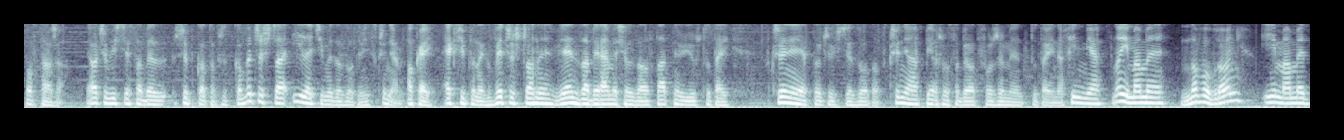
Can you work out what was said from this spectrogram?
powtarza. Ja oczywiście sobie szybko to wszystko wyczyszczę i lecimy za złotymi skrzyniami. Ok, ekwipunek wyczyszczony, więc zabieramy się za ostatnią już tutaj skrzynię. Jest to oczywiście złota skrzynia. Pierwszą sobie otworzymy tutaj na filmie. No i mamy nową broń i mamy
